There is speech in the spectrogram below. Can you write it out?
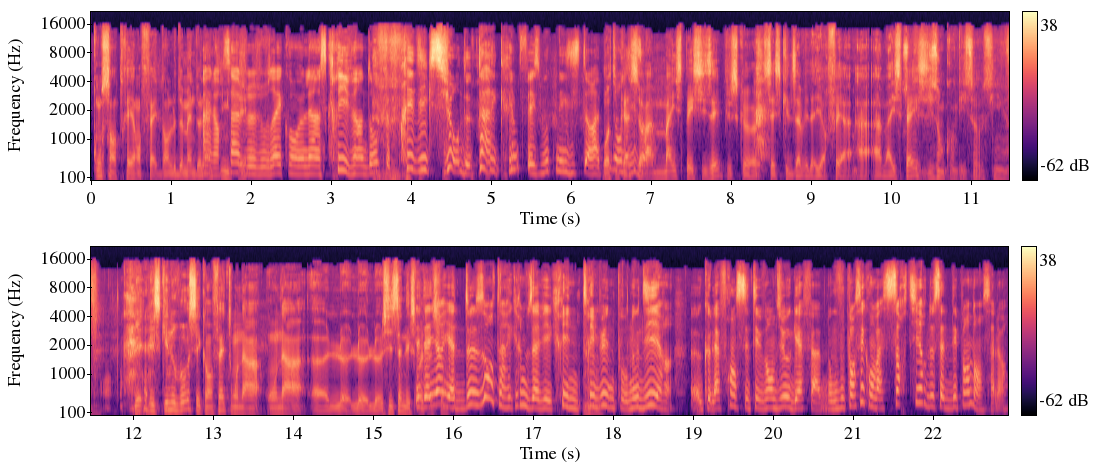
concentré en fait dans le domaine de l'intimité. Alors ça, je, voudrais qu'on l'inscrive. Hein. Donc, prédiction de Tariq Krim, Facebook n'existera plus. en tout cas, sera MySpaceisé, puisque c'est ce qu'ils avaient d'ailleurs fait à, MySpace. Disons qu'on dit ça aussi. Hein. Mais, ce qui est nouveau, c'est qu'en fait, on a, on a euh, le, système d'exploitation. Et d'ailleurs, il y a deux ans, Tariq Krim, vous avez écrit une tribune pour nous dire euh, que la France s'était vendue au GAFAM. Donc, vous pensez qu'on va sortir de cette dépendance alors?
